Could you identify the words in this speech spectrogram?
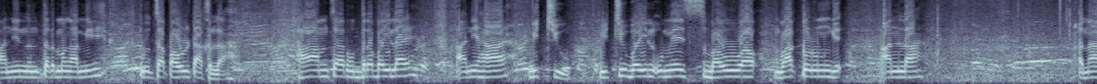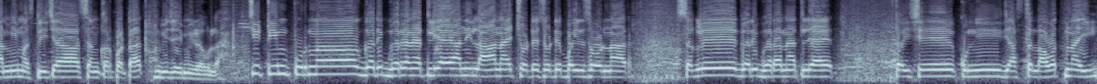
आणि नंतर मग आम्ही पुढचा पाऊल टाकला. हा आमचा रुद्र बैल आहे आणि हा विच्चू. विच्चू बैल उमेश भाऊ वा वाघकडून घे आणला. आणि आम्ही मसलीच्या शंकरपटात विजय मिळवला. ची टीम पूर्ण गरीब घराण्यातली आहे आणि लहान आहे छोटे छोटे बैल सोडणार. सगळे गरीब घराण्यातले आहेत. पैसे कुणी जास्त लावत नाही.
